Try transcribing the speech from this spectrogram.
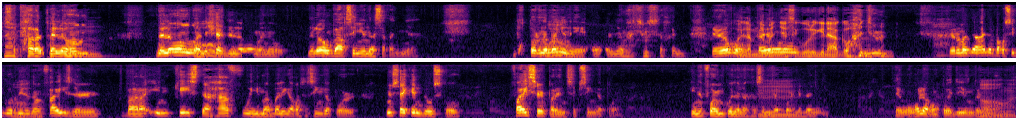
Ah, so parang dalawang, dalawang ano Oo. siya, dalawang ano, dalawang vaccine yung nasa kanya. Doktor naman Wow. yun eh, okay naman yung sa kanya. Ewan ko, alam pero- naman niya siguro ginagawa niya. Mm. Pero maghahanap ako siguro dito Oo. ng Pfizer para in case na halfway mabalik ako sa Singapore, yung second dose ko, Pfizer pa rin sa Singapore. Inform ko na lang sa Singapore Mm. na ganun. Ewan ko lang kung pwede yung Oo ganun. nga.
